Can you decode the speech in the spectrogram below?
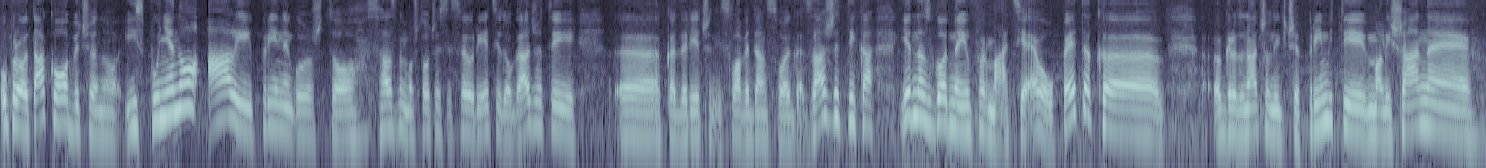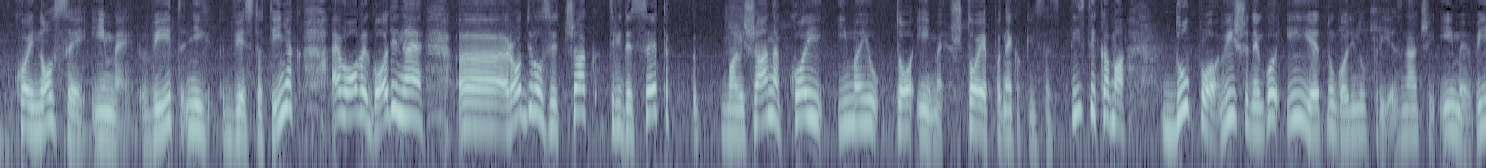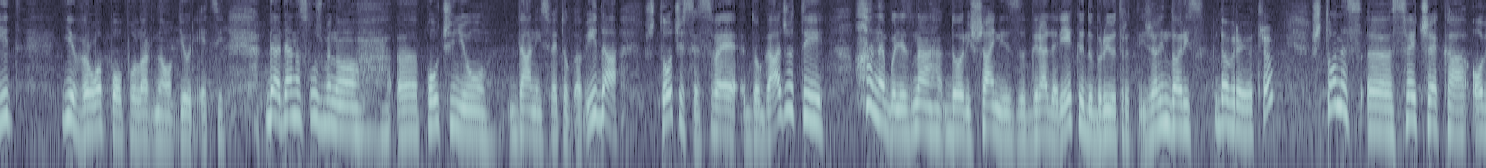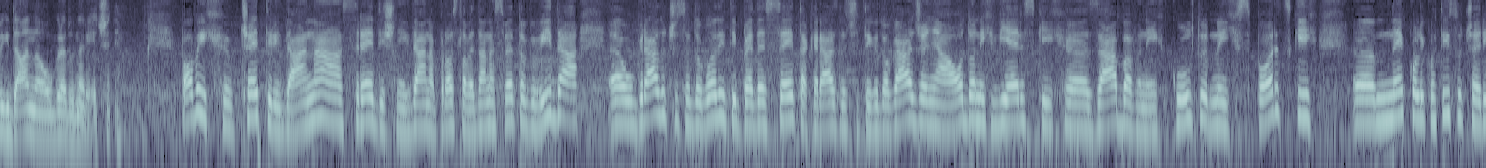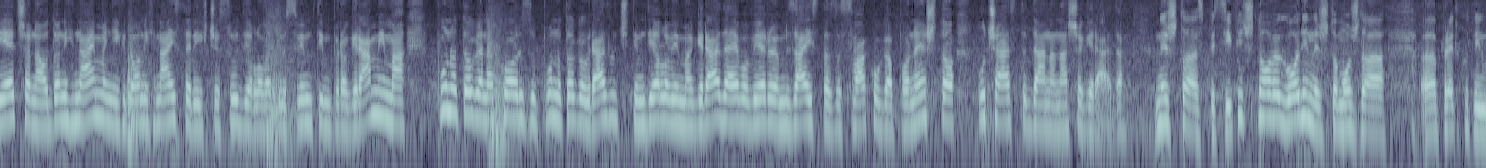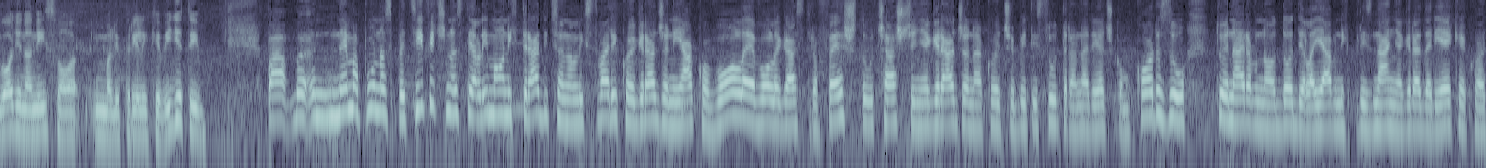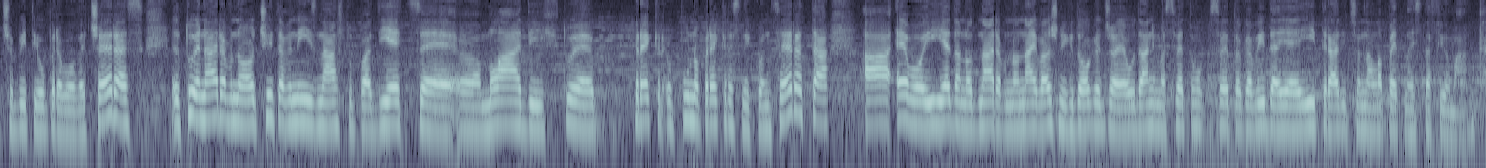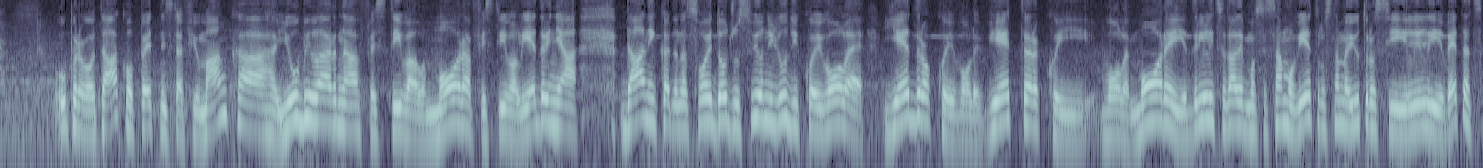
Upravo tako obećano ispunjeno, ali prije nego što saznamo što će se sve u Rijeci događati e, kada riječani slave dan svojega zaštitnika, jedna zgodna informacija. Evo u petak e, gradonačelnik će primiti mališane koji nose ime Vid, njih dvjestotinjak. A evo ove godine e, rodilo se čak 30 mališana koji imaju to ime, što je po nekakvim statistikama duplo više nego i jednu godinu prije. Znači ime Vid je vrlo popularno ovdje u Rijeci. Da, danas službeno e, počinju dani Svetoga Vida. Što će se sve događati? A najbolje zna Doris Šajn iz grada Rijeke. Dobro jutro ti želim, Doris. Dobro jutro. Što nas e, sve čeka ovih dana u gradu Narječini? Pa ovih četiri dana, središnjih dana proslave Dana Svetog Vida, e, u gradu će se dogoditi 50 različitih događanja, od onih vjerskih, e, zabavnih, kulturnih, sportskih. E, nekoliko tisuća riječana, od onih najmanjih do onih najstarijih će sudjelovati u svim tim programima. Puno toga na korzu, puno toga u različitim dijelovima grada. Evo, vjerujem zaista za svakoga po nešto u čast Dana našeg grada. Nešto specifično ove godine što možda prethodnih godina nismo imali prilike vidjeti? Pa nema puno specifičnosti, ali ima onih tradicionalnih stvari koje građani jako vole. Vole gastrofeštu, čašćenje građana koje će biti sutra na Riječkom korzu. Tu je naravno dodjela javnih priznanja grada Rijeke koja će biti upravo večeras. Tu je naravno čitav niz nastupa djece, e, mladih, tu je puno prekrasnih koncerata, a evo i jedan od naravno najvažnijih događaja u danima Svetoga Vida je i tradicionalna 15. filmanka. Upravo tako, 15. Fjumanka, jubilarna, festival mora, festival jedrenja, dani kada na svoje dođu svi oni ljudi koji vole jedro, koji vole vjetar, koji vole more, jedrilice, dademo se samo vjetru, s nama jutros i Lili Vetac.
